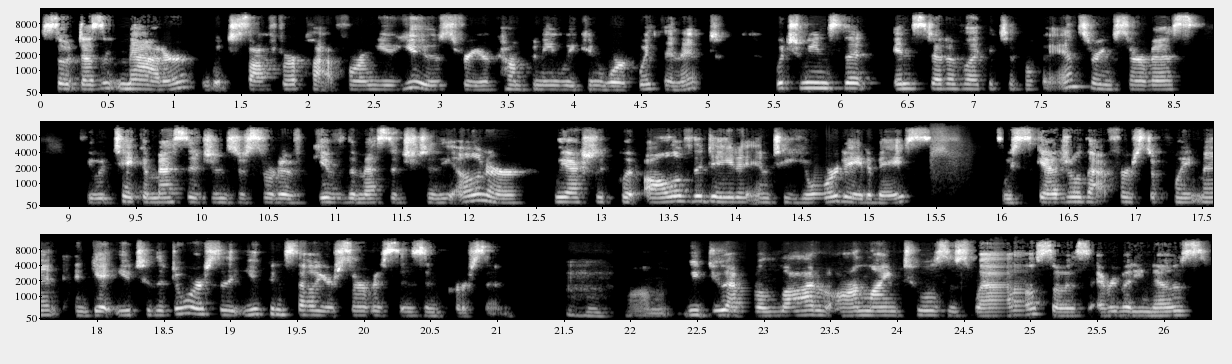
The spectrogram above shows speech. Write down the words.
So it doesn't matter which software platform you use for your company, we can work within it, which means that instead of like a typical answering service, you would take a message and just sort of give the message to the owner. We actually put all of the data into your database we schedule that first appointment and get you to the door so that you can sell your services in person. Mm-hmm. Um, we do have a lot of online tools as well. So, as everybody knows,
